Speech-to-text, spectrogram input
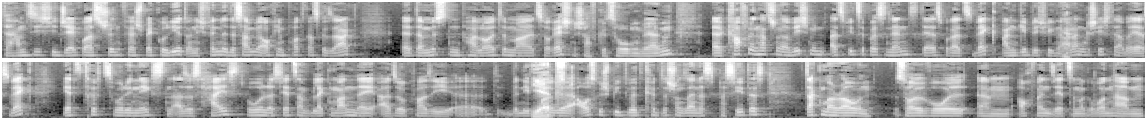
Da haben sich die Jaguars schön verspekuliert und ich finde, das haben wir auch hier im Podcast gesagt. Äh, Da müssten ein paar Leute mal zur Rechenschaft gezogen werden. Äh, Coughlin hat schon erwischt als Vizepräsident, der ist bereits weg, angeblich wegen einer anderen Geschichte, aber er ist weg. Jetzt trifft es wohl den nächsten. Also es heißt wohl, dass jetzt am Black Monday, also quasi, äh, wenn die Folge Jetzt. ausgespielt wird, könnte es schon sein, dass es passiert ist. Doug Marone soll wohl, ähm, auch wenn sie jetzt nochmal gewonnen haben,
